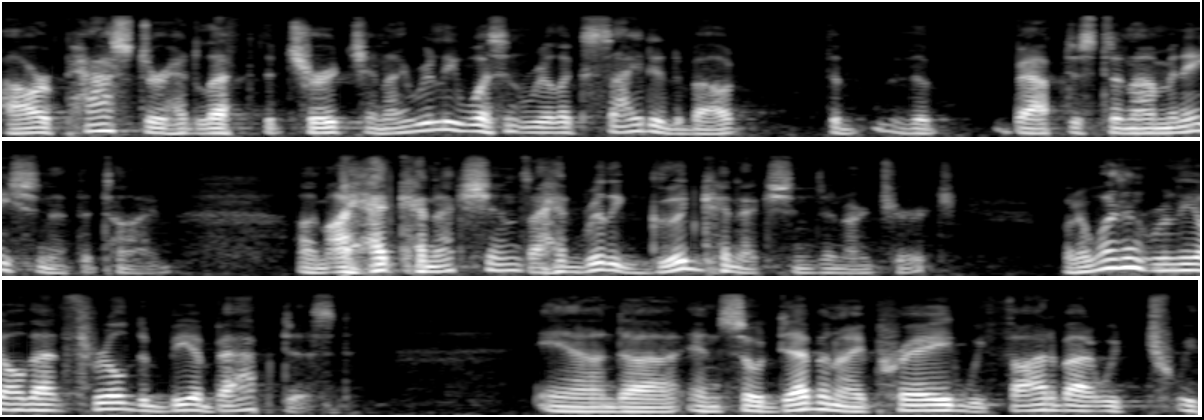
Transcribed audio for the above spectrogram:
our pastor had left the church, and I really wasn't real excited about the, the Baptist denomination at the time. Um, I had connections, I had really good connections in our church, but I wasn't really all that thrilled to be a Baptist. And, uh, and so Deb and I prayed, we thought about it, we, we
